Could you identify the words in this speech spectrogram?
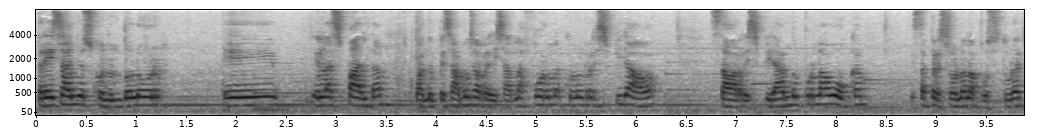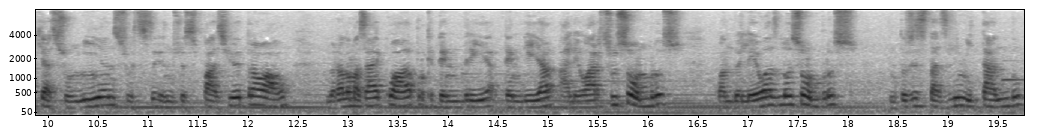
Tres años con un dolor eh, en la espalda. Cuando empezamos a revisar la forma como respiraba, estaba respirando por la boca. Esta persona, la postura que asumía en su, en su espacio de trabajo, no era la más adecuada porque tendría, tendía a elevar sus hombros cuando elevas los hombros, entonces estás limitando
